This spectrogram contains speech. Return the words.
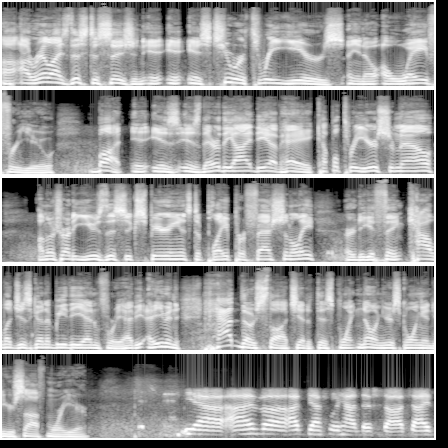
Uh, I realize this decision is, is, two or three years, you know, away for you. But is is there the idea of, hey, a couple three years from now, I'm going to try to use this experience to play professionally, or do you think college is going to be the end for you? Have you even had those thoughts yet at this point, knowing you're just going into your sophomore year? Yeah, I've uh, I've definitely had those thoughts. I'd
